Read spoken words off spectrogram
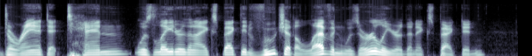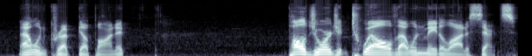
Durant at 10 was later than I expected. Vooch at 11 was earlier than expected. That one crept up on it. Paul George at 12, that one made a lot of sense.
